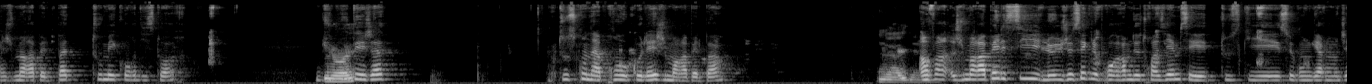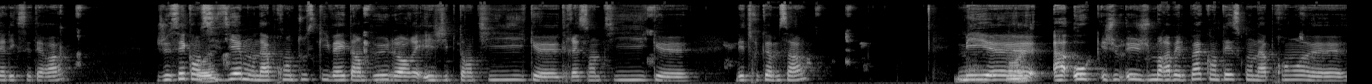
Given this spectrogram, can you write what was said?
je me rappelle pas tous mes cours d'histoire. Du coup, déjà, tout ce qu'on apprend au collège, je m'en rappelle pas. Ouais. Enfin, je me rappelle si, le, je sais que le programme de troisième, c'est tout ce qui est Seconde Guerre mondiale, etc. Je sais qu'en Ouais. sixième, on apprend tout ce qui va être un peu genre Égypte antique, euh, Grèce antique, euh, les trucs comme ça. Mais euh, Ouais. à au- je, je me rappelle pas quand est-ce qu'on apprend, euh,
